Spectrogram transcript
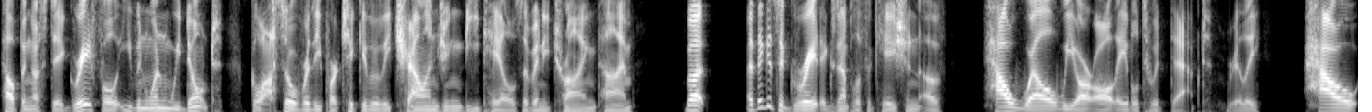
helping us stay grateful even when we don't gloss over the particularly challenging details of any trying time, but I think it's a great exemplification of how well we are all able to adapt, really. How,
